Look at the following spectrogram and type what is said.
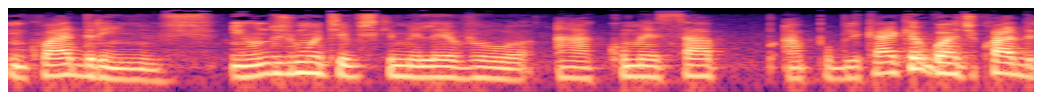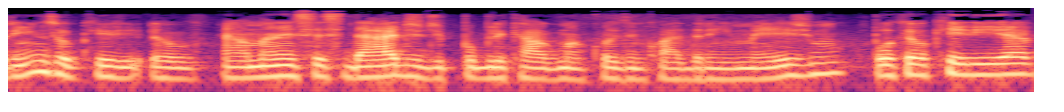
em quadrinhos quadrinhos. E um dos motivos que me levou a começar a publicar é que eu gosto de quadrinhos, eu, que, eu, é uma necessidade de publicar alguma coisa em quadrinho mesmo, porque eu queria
